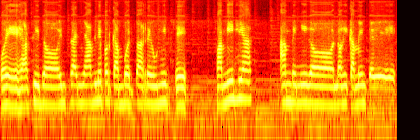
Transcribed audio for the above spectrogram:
pues ha sido entrañable porque han vuelto a reunirse familias, han venido lógicamente de-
